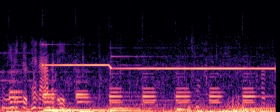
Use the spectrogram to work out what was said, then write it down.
ตรงนี้มีจุดให้น้ำพอดีรถไฟ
